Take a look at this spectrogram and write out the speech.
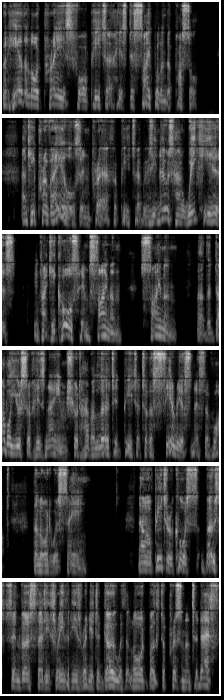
But here the Lord prays for Peter, his disciple and apostle, and he prevails in prayer for Peter because he knows how weak he is. In fact, he calls him Simon, Simon, uh, the double use of his name should have alerted Peter to the seriousness of what the Lord was saying. Now, Peter, of course, boasts in verse 33 that he's ready to go with the Lord both to prison and to death.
